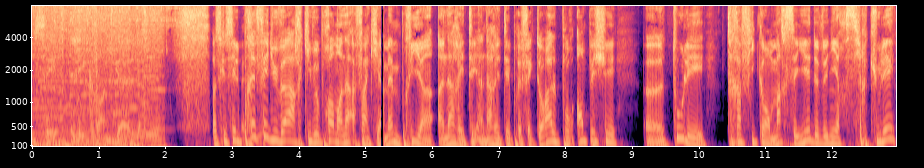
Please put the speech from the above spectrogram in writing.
RMC, les grandes gueules. Parce que c'est le préfet du Var qui veut prendre un, enfin qui a même pris un, arrêté, un arrêté préfectoral pour empêcher euh, tous les trafiquants marseillais de venir circuler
